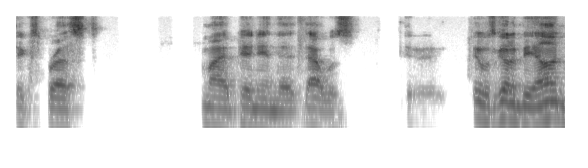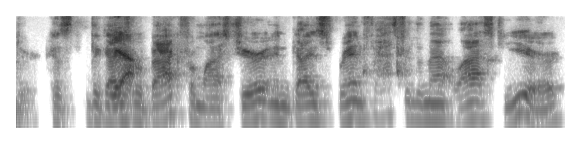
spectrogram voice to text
expressed my opinion that that was it was going to be under because the guys yeah. were back from last year and guys ran faster than that last year.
